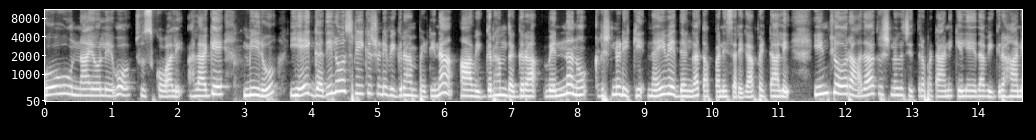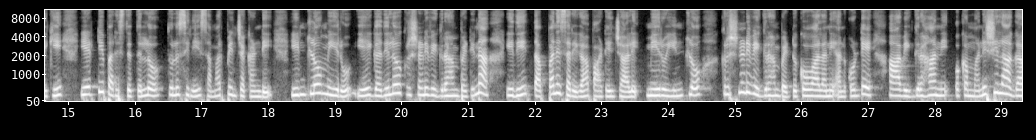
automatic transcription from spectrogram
గోవు ఉన్నాయో లేవో చూసుకోవాలి. అలాగే మీరు ఏ గదిలో శ్రీకృష్ణుడి విగ్రహం పెట్టినా ఆ విగ్రహం దగ్గర వెన్నను కృష్ణుడికి నైవేద్యంగా తప్పనిసరిగా పెట్టాలి. ఇంట్లో రాధాకృష్ణుల చిత్రపటానికి లేదా విగ్రహానికి ఎట్టి పరిస్థితుల్లో తులసిని సమర్పించకండి. ఇంట్లో మీరు ఏ గదిలో కృష్ణుడి విగ్రహం పెట్టినా ఇది తప్పనిసరిగా పాటించాలి. మీరు ఇంట్లో కృష్ణుడి విగ్రహం పెట్టుకోవాలని అనుకుంటే ఆ విగ్రహాన్ని ఒక మనిషిలాగా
